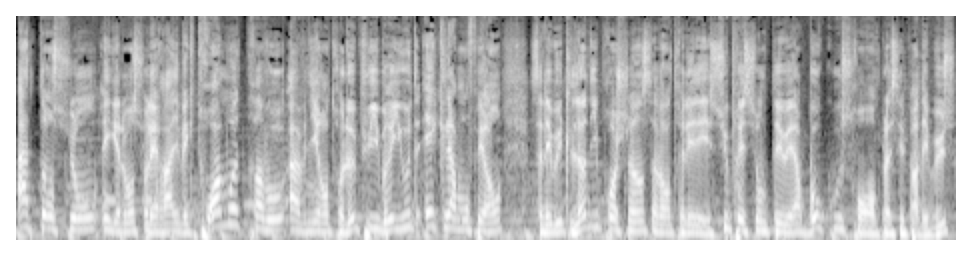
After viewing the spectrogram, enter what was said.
Attention également sur les rails avec trois mois de travaux à venir entre Le Puy-Brioude et Clermont-Ferrand. Ça débute lundi prochain. Ça va entraîner des suppressions de TER. Beaucoup seront remplacés par des bus.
